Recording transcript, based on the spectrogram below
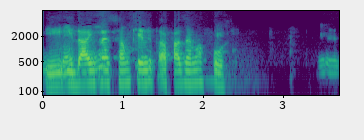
E, e, dá a impressão que ele está fazendo uma força. É.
